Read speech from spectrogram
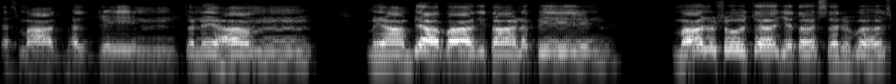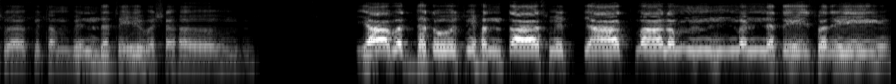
तस्मात् भद्रीं त्वनयां मया व्यापादितानपि। मानुषो च यतः सर्वः स्वकृतं विन्दते वशः। यावद्धतोऽस्मि हन्तास्मित्यात्मानं मन्यते स्वदे।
